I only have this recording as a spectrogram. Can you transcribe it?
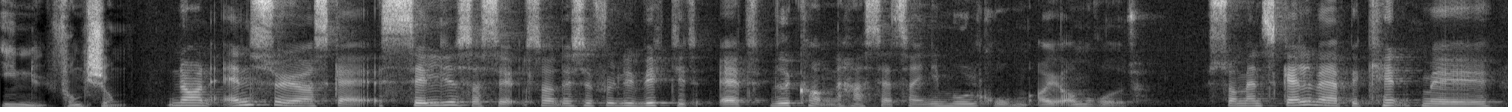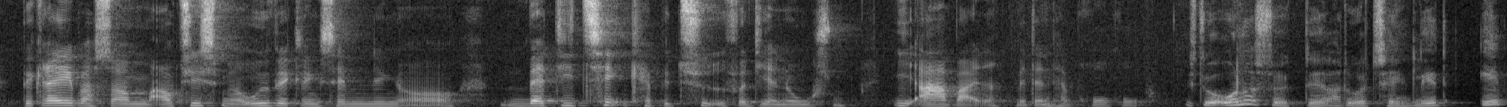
i en ny funktion. Når en ansøger skal sælge sig selv, så er det selvfølgelig vigtigt, at vedkommende har sat sig ind i målgruppen og i området. Så man skal være bekendt med begreber som autisme og udviklingshemning og hvad de ting kan betyde for diagnosen i arbejdet med den her brugergruppe. Hvis du har undersøgt det, og du har tænkt lidt ind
